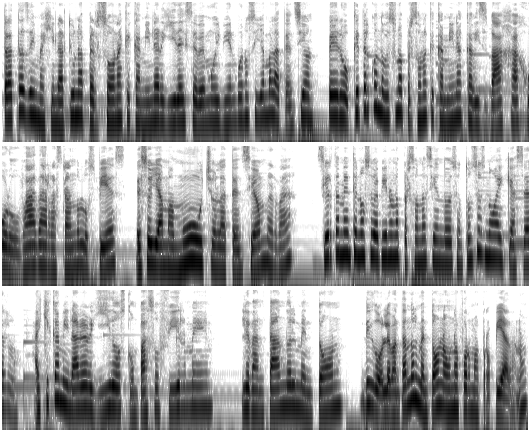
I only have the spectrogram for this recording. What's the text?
tratas de imaginarte una persona que camina erguida y se ve muy bien, bueno, sí llama la atención. Pero, ¿qué tal cuando ves una persona que camina cabizbaja, jorobada, arrastrando los pies? Eso llama mucho la atención, ¿verdad? Ciertamente no se ve bien una persona haciendo eso, entonces no hay que hacerlo. Hay que caminar erguidos, con paso firme, levantando el mentón, Digo, levantando el mentón a una forma apropiada, ¿no?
